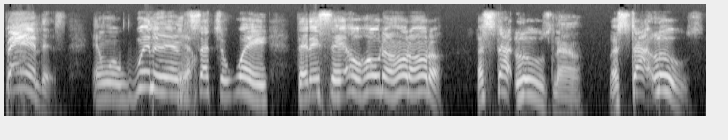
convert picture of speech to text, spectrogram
bandits and were winning in yeah. such a way that they say, "Oh, hold on, hold on, hold on. Let's not lose now. Let's not lose."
